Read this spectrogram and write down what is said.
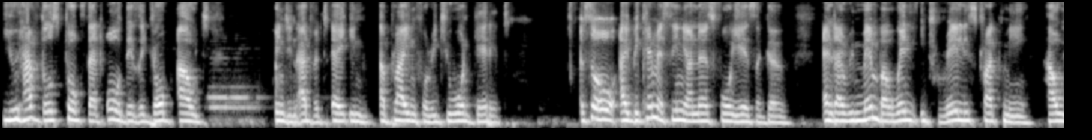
you have those talks that oh, there's a job out. In advert uh, in applying for it, you won't get it. So I became a senior nurse four years ago, and I remember when it really struck me how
